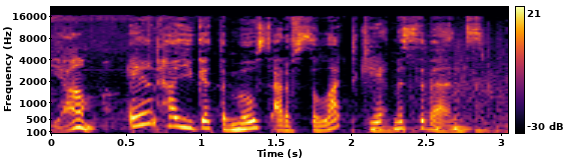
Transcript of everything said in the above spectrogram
yum. And how you get the most out of select can't miss events.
